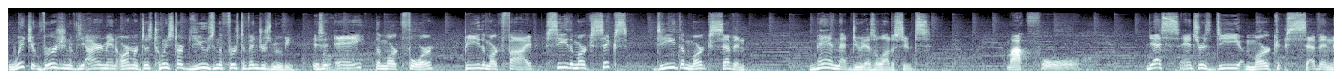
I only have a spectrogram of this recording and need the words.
Which version of the Iron Man armor does Tony Stark use in the first Avengers movie? Is it A, the Mark IV, B, the Mark V, C, the Mark VI, D, the Mark VII? Man, that dude has a lot of suits. Mark four. Yes, answer is D, Mark VII.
